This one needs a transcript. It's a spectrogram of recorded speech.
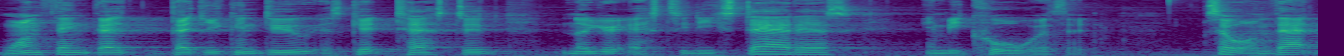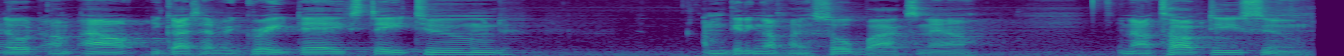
One thing that that you can do is get tested know your std status and be cool with it. So on that note i'm out. You guys have a great day. Stay tuned. I'm getting off my soapbox now. And i'll talk to you soon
